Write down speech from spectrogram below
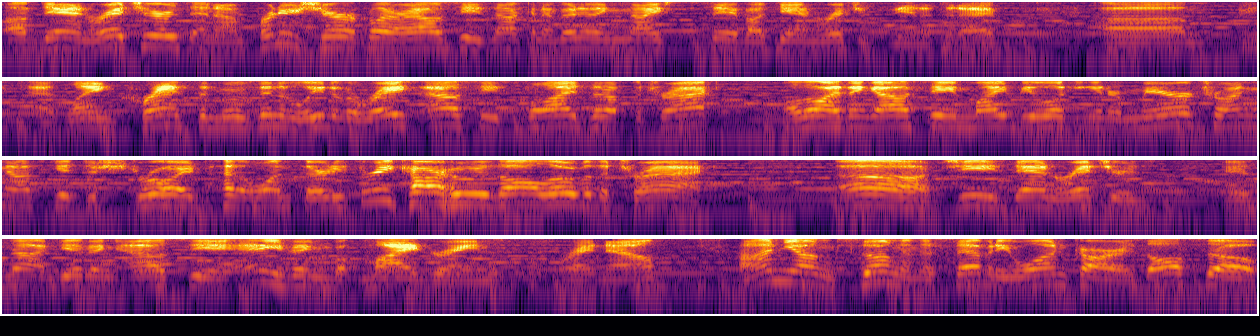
of Dan Richards. And I'm pretty sure Claire Alcier is not going to have anything nice to say about Dan Richards at the end of today. Um, as Lane Cranston moves into the lead of the race, Alcier slides it up the track. Although I think Alcier might be looking in her mirror, trying not to get destroyed by the 133 car who is all over the track. Oh, geez, Dan Richards is not giving Alcier anything but migraines right now. Han Young Sung in the 71 car has also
